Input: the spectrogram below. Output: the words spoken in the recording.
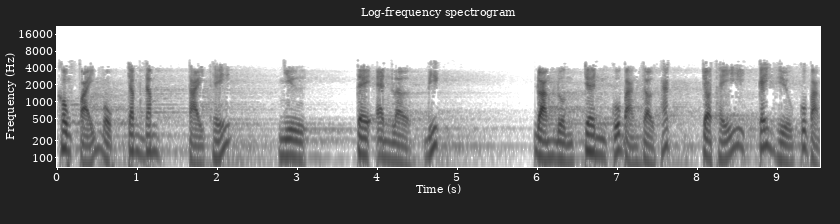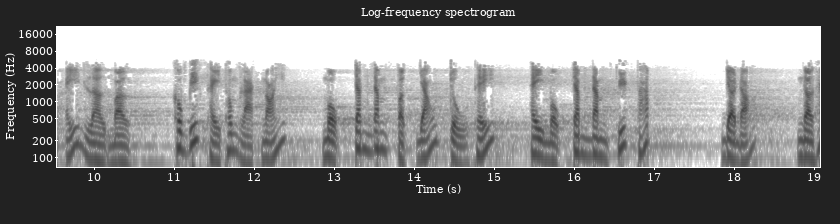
không phải 100 năm tại thế, như TNL biết. Đoạn luận trên của bạn GH cho thấy cái hiệu của bạn ấy lờ mờ, không biết thầy thông lạc nói một trăm năm Phật giáo trụ thế hay một trăm năm thuyết Pháp. Do đó, NH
